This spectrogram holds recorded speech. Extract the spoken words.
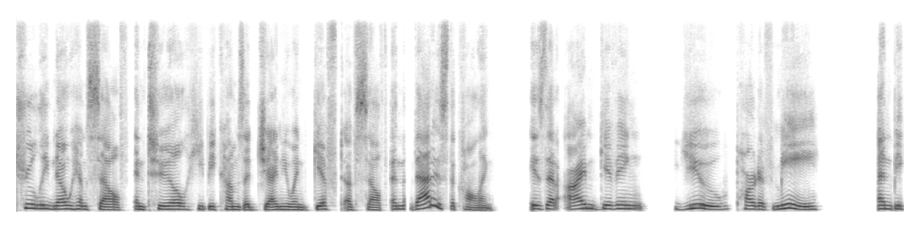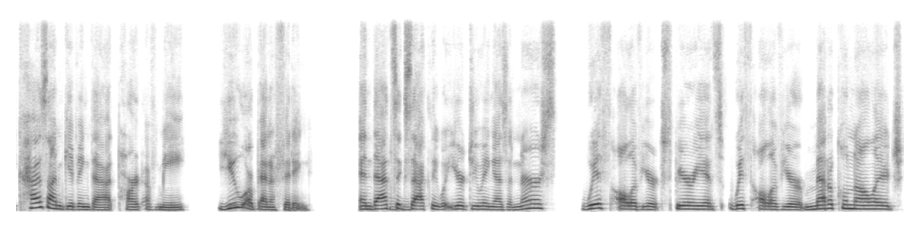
truly know himself until he becomes a genuine gift of self. And that is the calling, is that I'm mm. giving you part of me. And because I'm giving that part of me, you are benefiting. And that's mm-hmm. exactly what you're doing as a nurse with all of your experience, with all of your medical knowledge,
